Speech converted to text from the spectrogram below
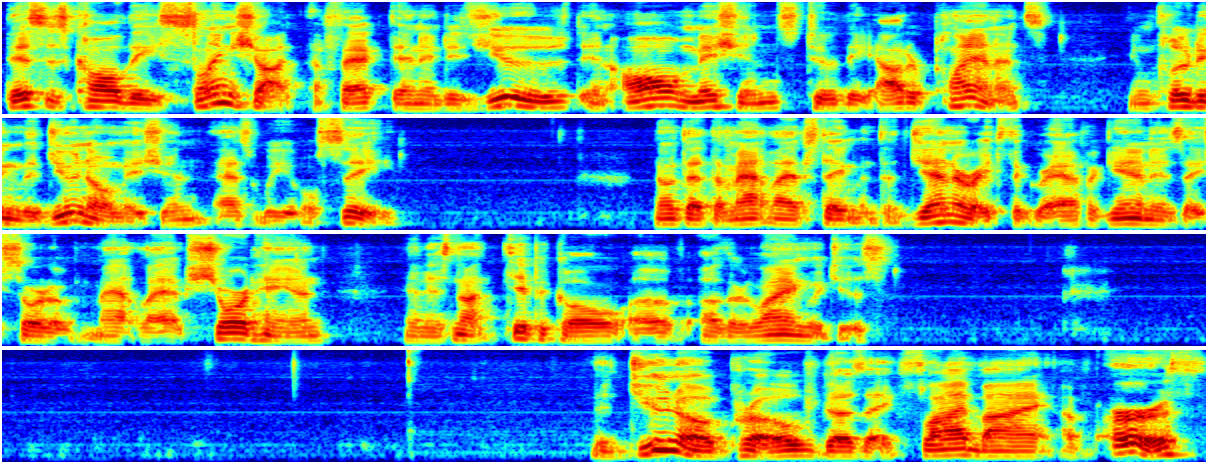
This is called the slingshot effect and it is used in all missions to the outer planets, including the Juno mission, as we will see. Note that the MATLAB statement that generates the graph, again, is a sort of MATLAB shorthand and is not typical of other languages. The Juno probe does a flyby of Earth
